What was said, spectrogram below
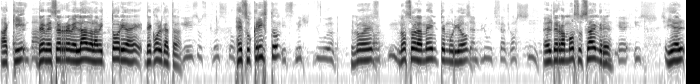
aquí debe ser revelada la victoria de Gólgata. Jesucristo no es no solamente murió, él derramó su sangre er y él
